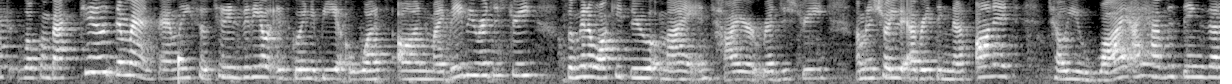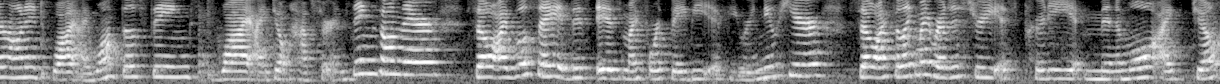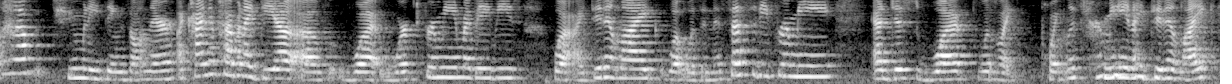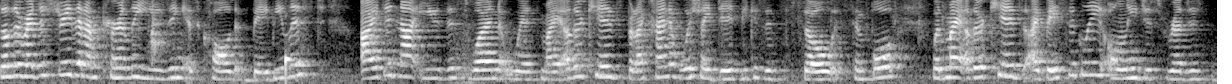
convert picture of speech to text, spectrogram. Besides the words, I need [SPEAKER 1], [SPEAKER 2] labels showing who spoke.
[SPEAKER 1] guys, welcome back to the Moran family. So today's video is going to be what's on my baby registry. So I'm going to walk you through my entire registry. I'm going to show you everything that's on it, tell you why I have the things that are on it, why I want those things, why I don't have certain things on there. So I will say this is my fourth baby if you are new here. So I feel like my registry is pretty minimal. I don't have too many things on there. I kind of have an idea of what worked for me and my babies, what I didn't like, what was a necessity for me, and just what was like pointless for me and I didn't like. So the registry that I'm currently using is called Babylist. I did not use this one with my other kids, but I kind of wish I did because it's so simple. With my other kids, I basically only just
